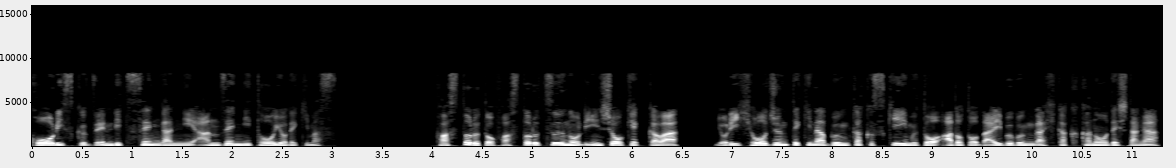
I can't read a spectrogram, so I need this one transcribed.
高リスク前立腺がんに安全に投与できます。ファストルとファストル2の臨床結果は、より標準的な分割スキームとアドと大部分が比較可能でしたが、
